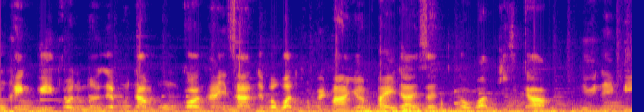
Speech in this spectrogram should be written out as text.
งเคงปีคนเหมือนและผู้นำองค์กรไหซานในประวัติของเป็นมาย้อนไปได้ศตวรรษที่ 19 หรือในปี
